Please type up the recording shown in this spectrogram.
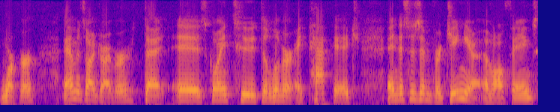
worker, Amazon driver that is going to deliver a package, and this is in Virginia of all things.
